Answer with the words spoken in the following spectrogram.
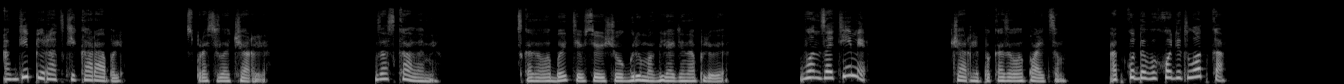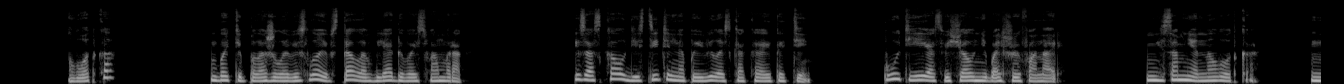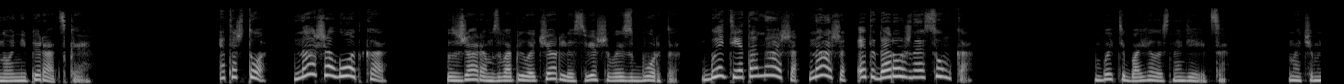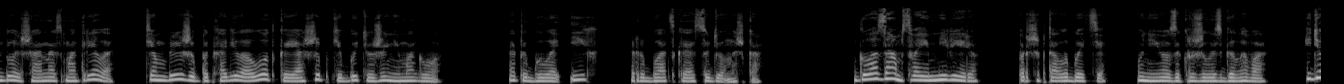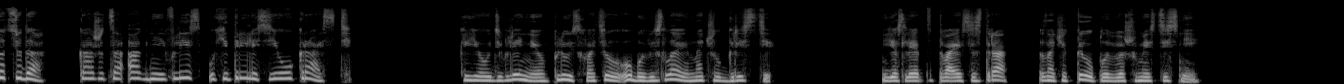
«А где пиратский корабль?» — спросила Чарли. «За скалами», — сказала Бетти, все еще угрюмо глядя на Плюя. «Вон за теми?» — Чарли показала пальцем. «Откуда выходит лодка?» «Лодка?» Бетти положила весло и встала, вглядываясь во мрак. Из-за скал действительно появилась какая-то тень. Путь ей освещал небольшой фонарь. Несомненно, лодка но не пиратская. «Это что, наша лодка?» С жаром завопила Чарли, свешиваясь с борта. «Бетти, это наша! Наша! Это дорожная сумка!» Бетти боялась надеяться. Но чем дольше она смотрела, тем ближе подходила лодка, и ошибки быть уже не могло. Это была их рыбацкая суденышка. «Глазам своим не верю», — прошептала Бетти. У нее закружилась голова. «Идет сюда!» Кажется, Агни и Флис ухитрились ее украсть. К ее удивлению, Плюй схватил оба весла и начал грести. «Если это твоя сестра, значит, ты уплывешь вместе с ней.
